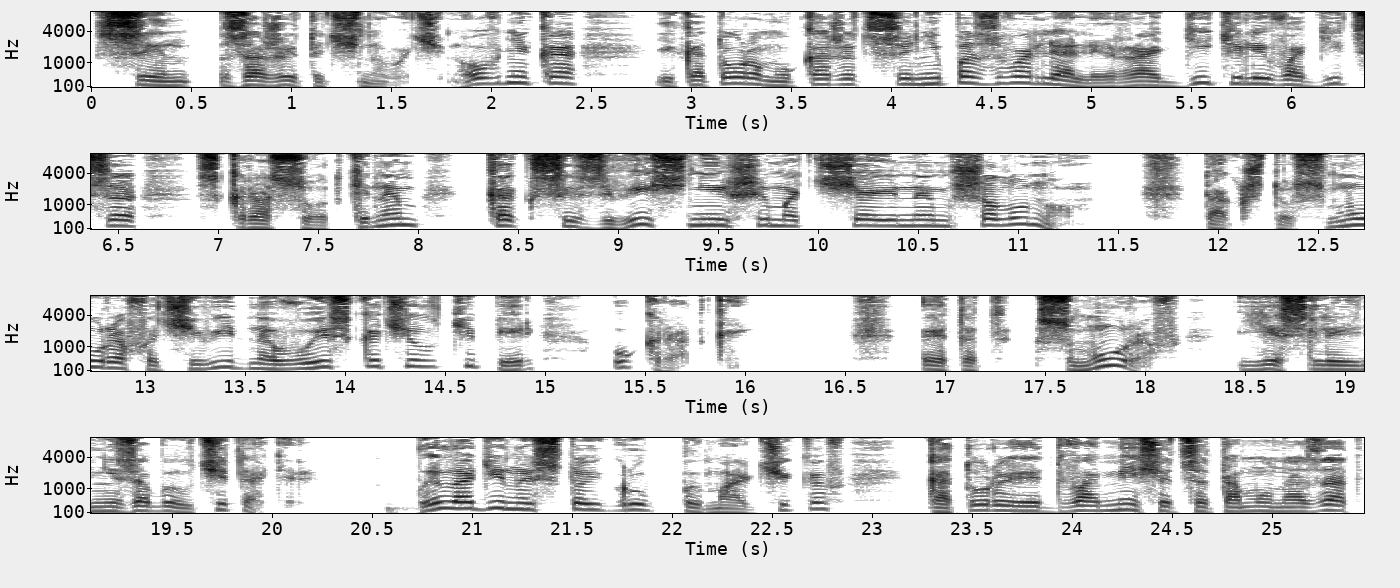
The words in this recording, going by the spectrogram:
сын зажиточного чиновника, и которому, кажется, не позволяли родители водиться с Красоткиным, как с известнейшим отчаянным шалуном, так что Смуров, очевидно, выскочил теперь украдкой. Этот Смуров — если не забыл читатель, был один из той группы мальчиков, которые два месяца тому назад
